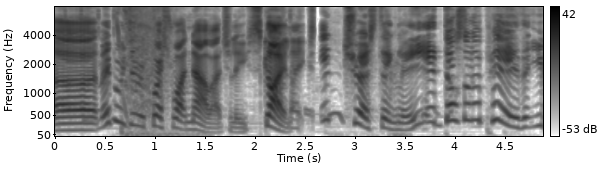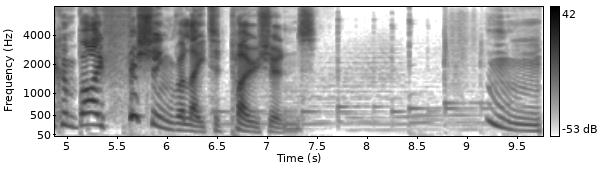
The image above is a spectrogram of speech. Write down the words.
Uh, maybe we do a quest right now, actually. Sky Lakes. Interestingly, it doesn't appear that you can buy fishing-related potions. Hmm,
